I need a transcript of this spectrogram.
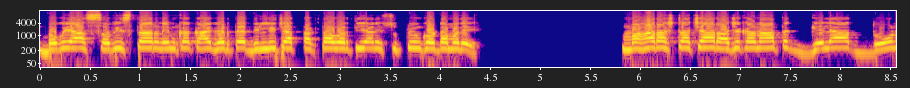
बघूया. सविस्तर नेमकं काय घडतंय दिल्लीच्या तख्तावरती आणि सुप्रीम कोर्टामध्ये. महाराष्ट्राच्या राजकारणात गेल्या दोन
